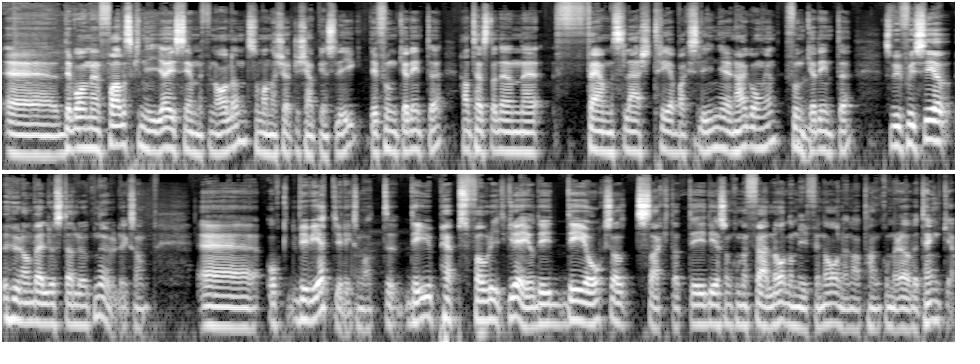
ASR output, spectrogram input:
Eh, det var med en falsk nia i semifinalen som han har kört i Champions League. Det funkade inte. Han testade en 5 slash 3 backslinje den här gången. Funkade mm. inte. Så vi får ju se hur han väljer att ställa upp nu liksom. Eh, och vi vet ju liksom att det är ju Peps favoritgrej och det är det jag också har sagt att det är det som kommer fälla honom i finalen, att han kommer övertänka.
